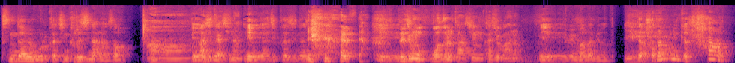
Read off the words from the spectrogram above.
든다면 모를까 지금 그러진 않아서 아, 예, 아직까지는. 예, 아직까지는 예, 내 종목 모두를 다 지금 가지고 가는. 예, 웬만하면 예. 근데 하다 보니까 다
